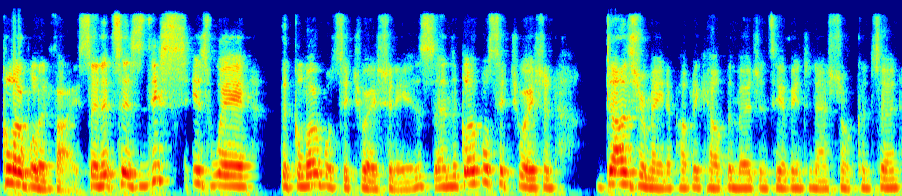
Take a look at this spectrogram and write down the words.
global advice and it says this is where the global situation is and the global situation does remain a public health emergency of international concern.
